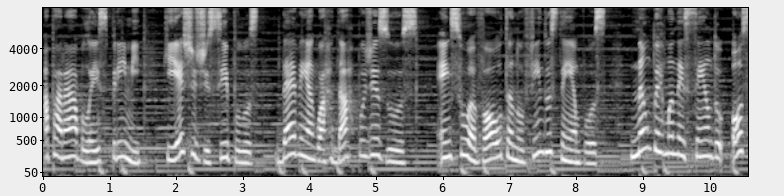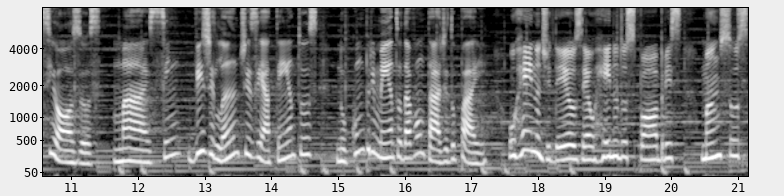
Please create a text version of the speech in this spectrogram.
a parábola exprime que estes discípulos devem aguardar por Jesus em sua volta no fim dos tempos, não permanecendo ociosos, mas sim vigilantes e atentos no cumprimento da vontade do Pai. O reino de Deus é o reino dos pobres, mansos,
